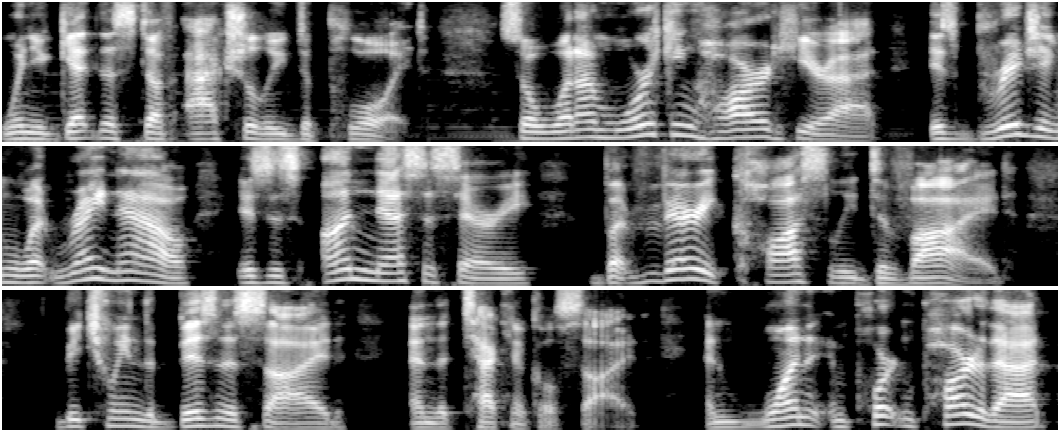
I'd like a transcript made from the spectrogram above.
when you get this stuff actually deployed. So what I'm working hard here at is bridging what right now is this unnecessary but very costly divide between the business side and the technical side. And one important part of that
